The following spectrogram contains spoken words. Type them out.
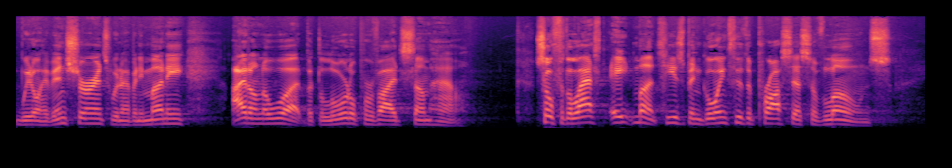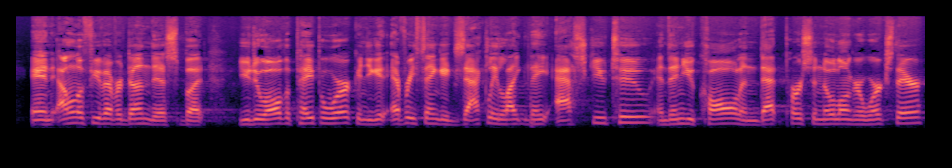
we don't have insurance, we don't have any money. I don't know what, but the Lord will provide somehow. So for the last eight months, he's been going through the process of loans. And I don't know if you've ever done this, but you do all the paperwork and you get everything exactly like they ask you to, and then you call and that person no longer works there.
